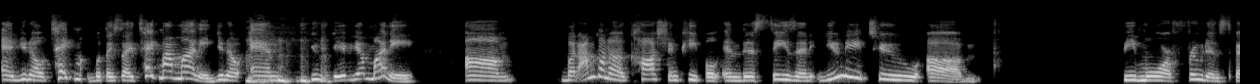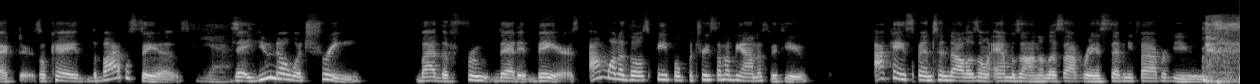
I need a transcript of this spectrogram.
and you know take my, what they say take my money you know and you give your money um but i'm going to caution people in this season you need to um be more fruit inspectors okay the bible says yes. that you know a tree by the fruit that it bears. I'm one of those people, Patrice, I'm gonna be honest with you. I can't spend $10 on Amazon unless I've read 75 reviews.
